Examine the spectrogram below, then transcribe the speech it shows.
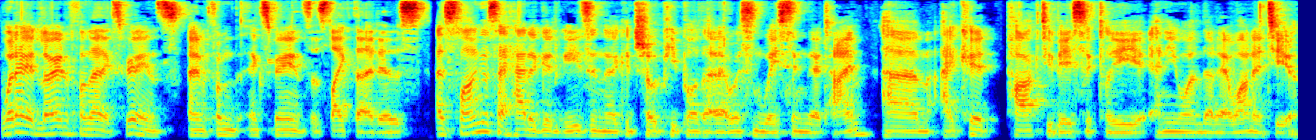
What I learned from that experience and from experiences like that is as long as I had a good reason, I could show people that I wasn't wasting their time. Um, I could talk to basically anyone that I wanted to.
